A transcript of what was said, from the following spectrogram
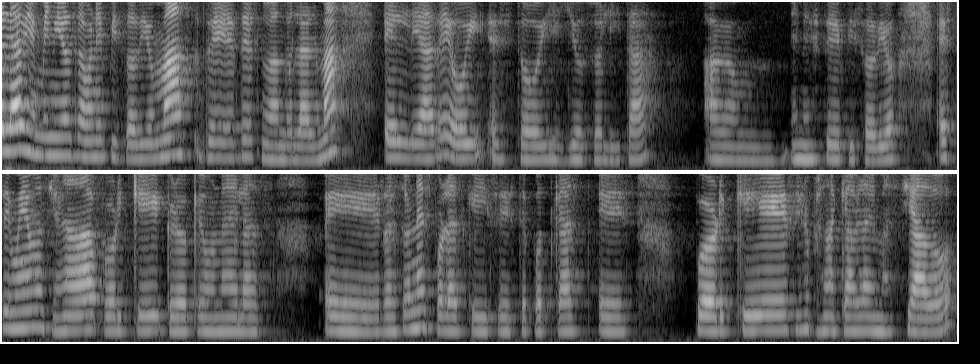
Hola, bienvenidos a un episodio más de Desnudando el Alma. El día de hoy estoy yo solita en este episodio. Estoy muy emocionada porque creo que una de las eh, razones por las que hice este podcast es porque soy una persona que habla demasiado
